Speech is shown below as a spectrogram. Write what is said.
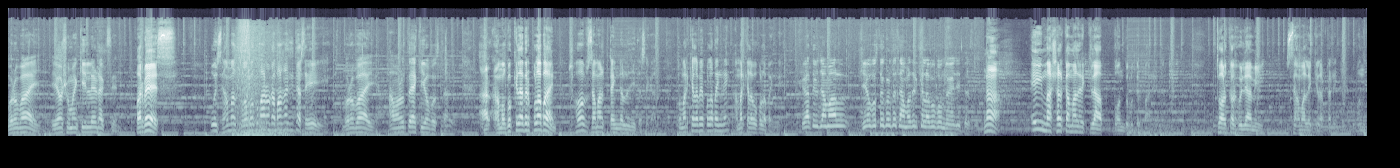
বড় ভাই এই অসময় কিল্লে ডাকছেন? পারবেশ ওই জামাল তো আমাকে বারোটা বাজা দিতেছে। বড় ভাই আমারও তো একই অবস্থা। আর আমাকে ক্লাবের পোলা পাইন সব জামাল টাইনা লয়ে যাইতেছে গা। তোমার ক্লাবে পোলা পাইন নাই আমার ক্লাবে পোলা পাইন নাই। রাতের জামাল যে অবস্থা করতেছে আমাদের ক্লাবও বন্ধ হয়ে যেতেছে না এই মার্শাল কামালের ক্লাব বন্ধ হতে পারে না। দরকার হইলে আমি জামালের ক্লাবটারে বন্ধ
